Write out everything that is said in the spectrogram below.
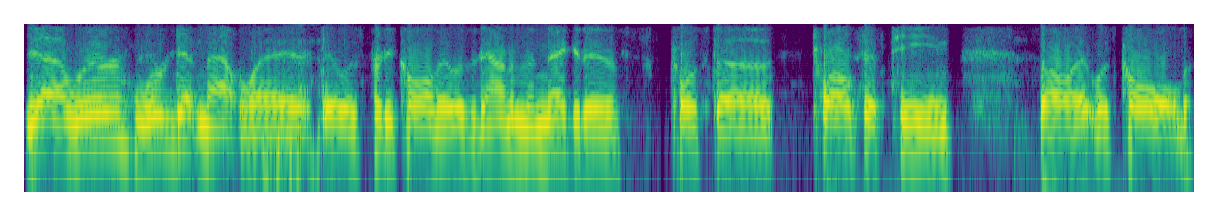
Yeah, we're we're getting that way. It, it was pretty cold. It was down in the negative, close to twelve, fifteen. So it was cold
